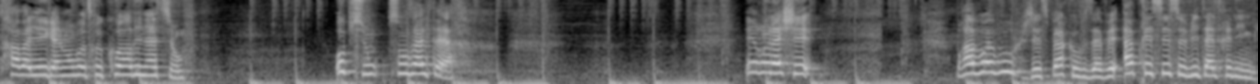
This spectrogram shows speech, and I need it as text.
Travaillez également votre coordination. Option sans haltère. Et relâchez. Bravo à vous, j'espère que vous avez apprécié ce Vital Training.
